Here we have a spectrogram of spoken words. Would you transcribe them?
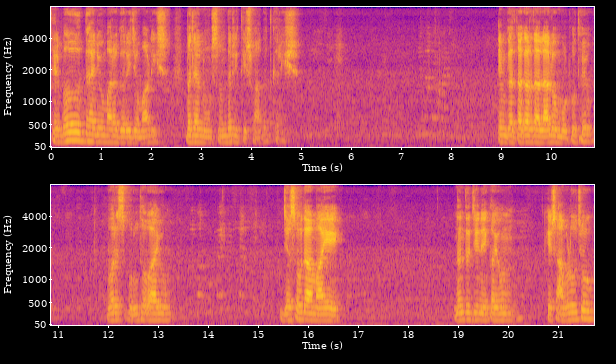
ત્યારે બધાને હું મારા ઘરે જમાડીશ, બધાનું હું સુંદર રીતે સ્વાગત કરીશ. એમ કરતાં કરતાં લાલો મોટો થયો, વર્ષ પૂરું થવા આવ્યું. જશોદા માએ નંદજીને કહ્યું કે, સાંભળું છું.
